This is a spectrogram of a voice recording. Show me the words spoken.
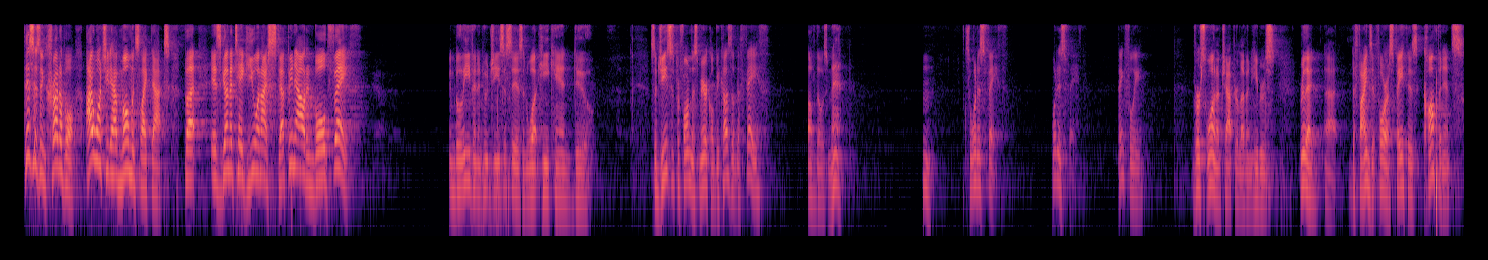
This is incredible. I want you to have moments like that, but it's gonna take you and I stepping out in bold faith and believing in who Jesus is and what he can do. So Jesus performed this miracle because of the faith of those men. Hmm. So, what is faith? What is faith? Thankfully, verse 1 of chapter 11, Hebrews, really uh, defines it for us. Faith is confidence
